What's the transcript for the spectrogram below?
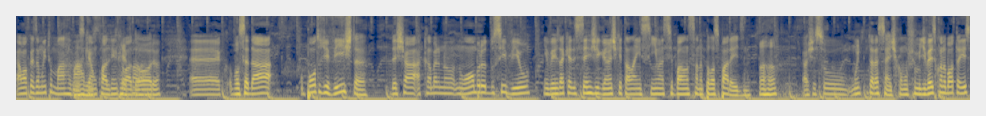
É uma coisa muito Marvel, que é um quadrinho que eu adoro. É, você dá o ponto de vista, deixar a câmera no, no ombro do civil, em vez daquele ser gigante que tá lá em cima se balançando pelas paredes, né? Aham. Eu acho isso muito interessante, como o filme de vez em quando bota isso.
